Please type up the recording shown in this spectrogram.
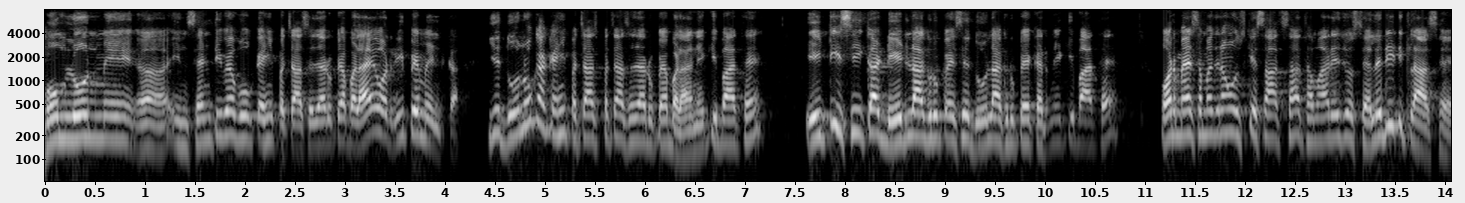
होम लोन में इंसेंटिव है वो कहीं पचास हज़ार रुपया बढ़ाए और रीपेमेंट का। ये दोनों का कहीं पचास पचास हज़ार रुपया बढ़ाने की बात है। एटीसी का डेढ़ लाख रुपए से दो लाख रुपए करने की बात है। और मैं समझ रहा हूँ उसके साथ साथ हमारे जो सैलरीड क्लास है,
